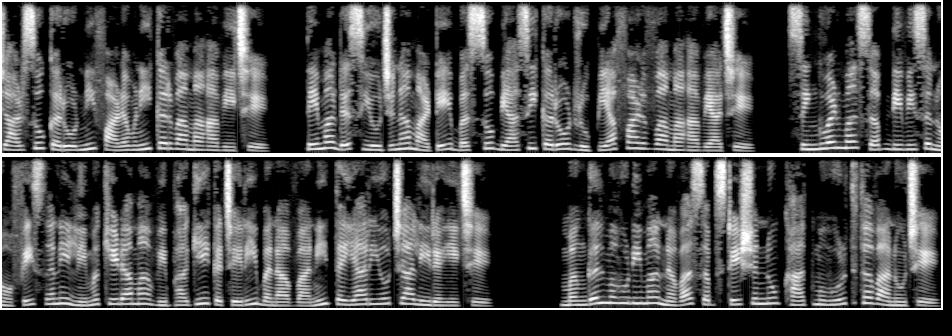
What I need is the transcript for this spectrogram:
ચારસો કરોડની ફાળવણી કરવામાં આવી છે. તેમાં દસ યોજના માટે બસો બ્યાસી કરોડ રૂપિયા ફાળવવામાં આવ્યા છે. સિંગવડમાં સબ ડિવિઝન ઓફિસ અને લીમખેડામાં વિભાગીય કચેરી બનાવવાની તૈયારીઓ ચાલી રહી છે. મંગલમહુડીમાં નવા સબસ્ટેશનનું ખાતમુહૂર્ત થવાનું છે.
